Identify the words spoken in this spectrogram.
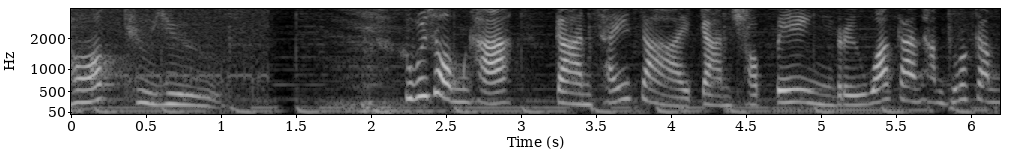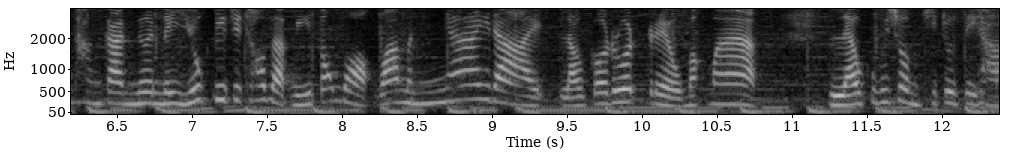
Talk to you คุณผู้ชมคะการใช้จ่ายการช้อปปิ้งหรือว่าการทำธุรกรรมทางการเงินในยุคดิจิทัลแบบนี้ต้องบอกว่ามันง่ายดายแล้วก็รวดเร็วมากๆ แล้วคุณผู้ชมคิดดูสิคะ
